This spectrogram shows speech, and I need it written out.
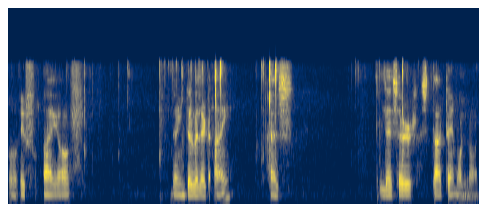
so if i of the interval at i has lesser start time or not.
